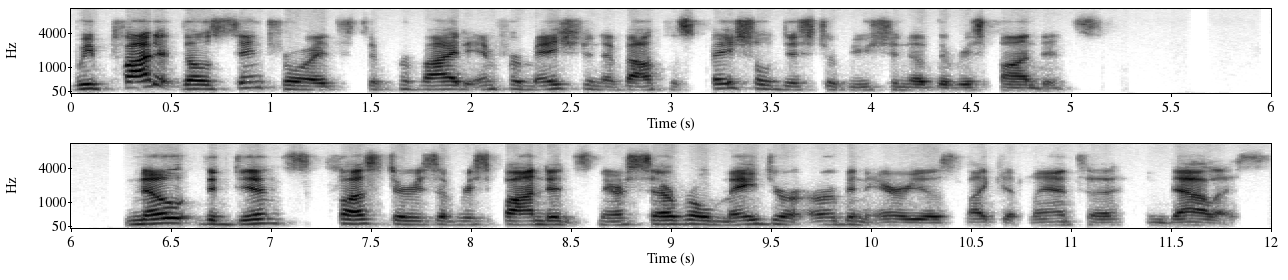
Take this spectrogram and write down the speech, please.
we plotted those centroids to provide information about the spatial distribution of the respondents. Note the dense clusters of respondents near several major urban areas like Atlanta and Dallas.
